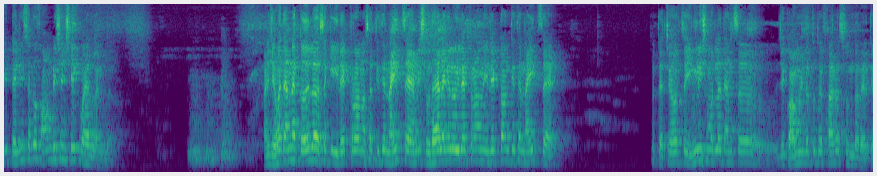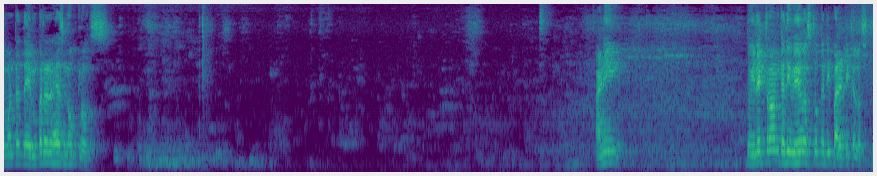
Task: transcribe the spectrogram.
की त्यांनी सगळं फाउंडेशन शेक व्हायला लागलं. आणि जेव्हा त्यांना कळलं असं की इलेक्ट्रॉन असं तिथे नाहीच आहे मी शोधायला गेलो इलेक्ट्रॉन इलेक्ट्रॉन तिथे नाहीच आहे तर त्याच्यावरचं इंग्लिशमधलं त्यांचं जे कॉमेंट होतं ते फारच सुंदर आहे. ते म्हणतात the emperor has no clothes आणि तो इलेक्ट्रॉन कधी वेव्ह असतो कधी पार्टिकल असतो.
